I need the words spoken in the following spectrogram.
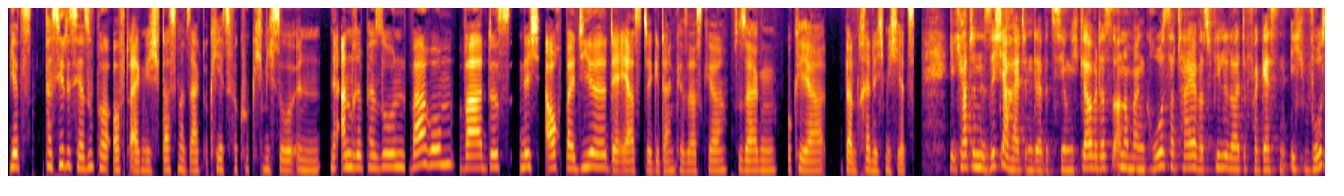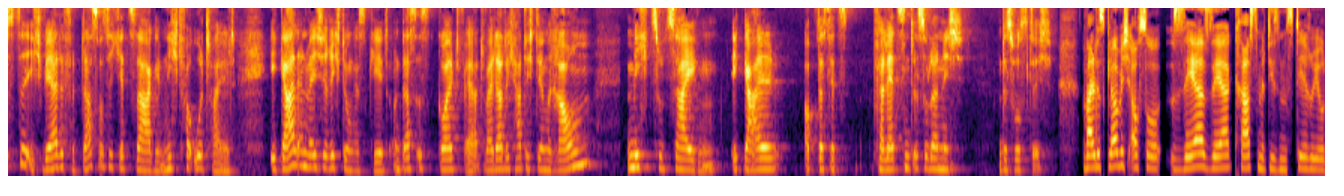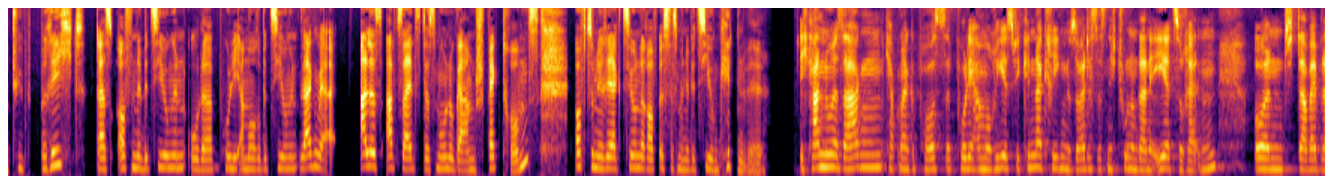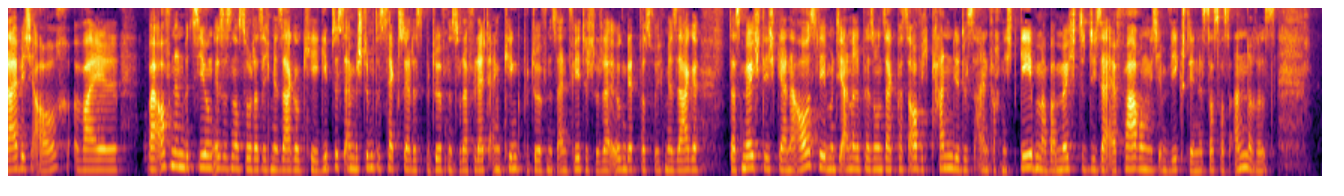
Jetzt passiert es ja super oft eigentlich, dass man sagt, okay, jetzt vergucke ich mich so in eine andere Person. Warum war das nicht auch bei dir der erste Gedanke, Saskia, zu sagen, okay, ja, dann trenne ich mich jetzt. Ich hatte eine Sicherheit in der Beziehung. Ich glaube, das ist auch nochmal ein großer Teil, was viele Leute vergessen. Ich wusste, ich werde für das, was ich jetzt sage, nicht verurteilt. Egal in welche Richtung es geht. Und das ist Gold wert, weil dadurch hatte ich den Raum, mich zu zeigen. Egal, ob das jetzt verletzend ist oder nicht. Und das wusste ich. Weil das, glaube ich, auch so sehr, sehr krass mit diesem Stereotyp bricht, dass offene Beziehungen oder polyamore Beziehungen, sagen wir alles abseits des monogamen Spektrums, oft so eine Reaktion darauf ist, dass man eine Beziehung kitten will. Ich kann nur sagen, ich habe mal gepostet, Polyamorie ist wie Kinderkriegen, du solltest es nicht tun, um deine Ehe zu retten. Und dabei bleibe ich auch, weil bei offenen Beziehungen ist es noch so, dass ich mir sage, okay, gibt es ein bestimmtes sexuelles Bedürfnis oder vielleicht ein Kinkbedürfnis, ein Fetisch oder irgendetwas, wo ich mir sage, das möchte ich gerne ausleben und die andere Person sagt, pass auf, ich kann dir das einfach nicht geben, aber möchte dieser Erfahrung nicht im Weg stehen, ist das was anderes.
